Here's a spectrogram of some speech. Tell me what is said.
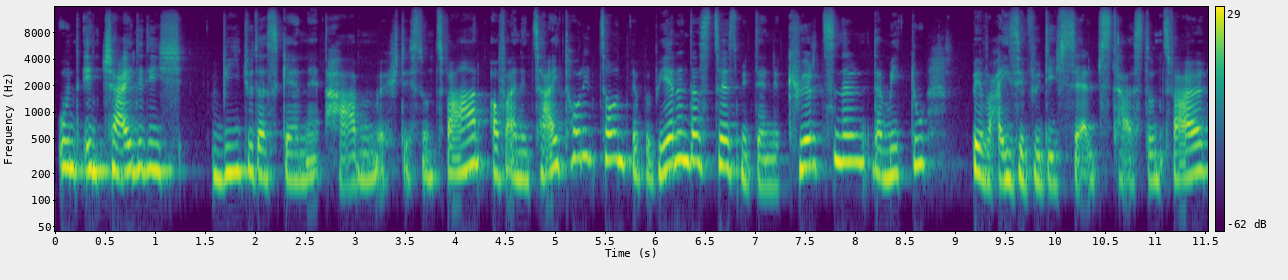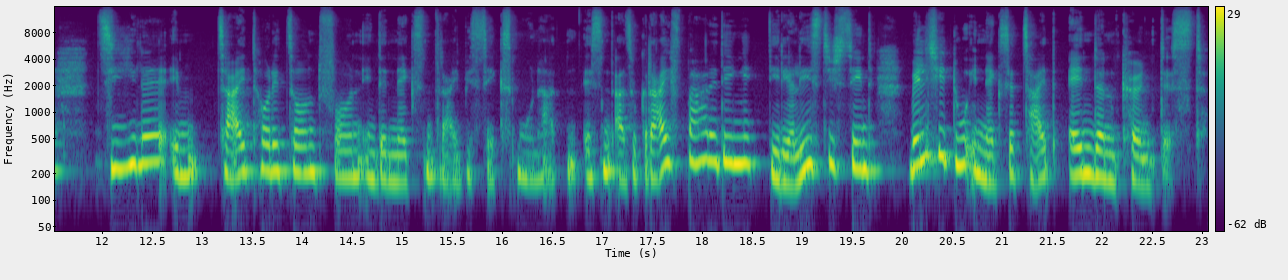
und entscheide dich, wie du das gerne haben möchtest. Und zwar auf einen Zeithorizont. Wir probieren das zuerst mit einer kürzeren, damit du Beweise für dich selbst hast. Und zwar Ziele im Zeithorizont von in den nächsten drei bis sechs Monaten. Es sind also greifbare Dinge, die realistisch sind, welche du in nächster Zeit ändern könntest.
